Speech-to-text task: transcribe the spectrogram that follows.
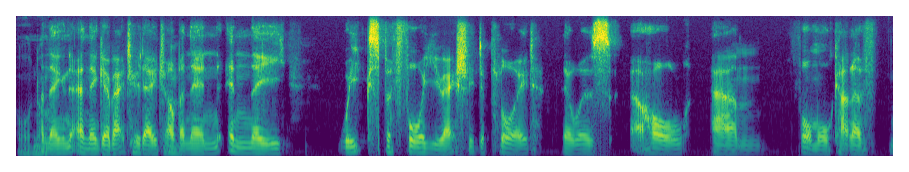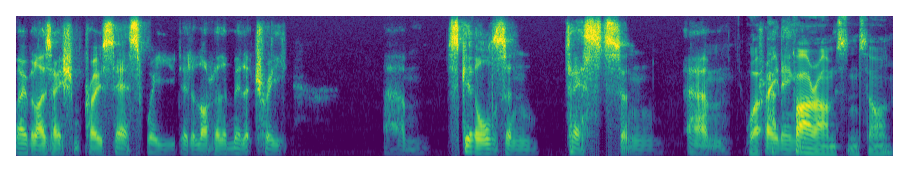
or not? And then and then go back to your day job, mm. and then in the weeks before you actually deployed, there was a whole um, formal kind of mobilization process where you did a lot of the military um, skills and tests and um, training, firearms and so on.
